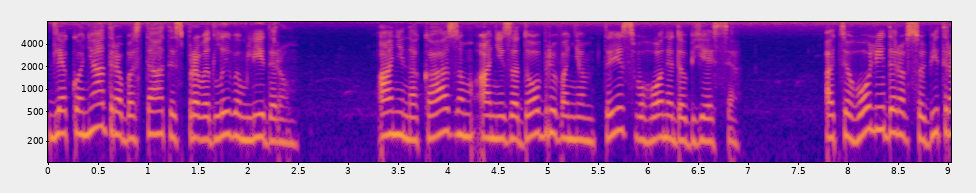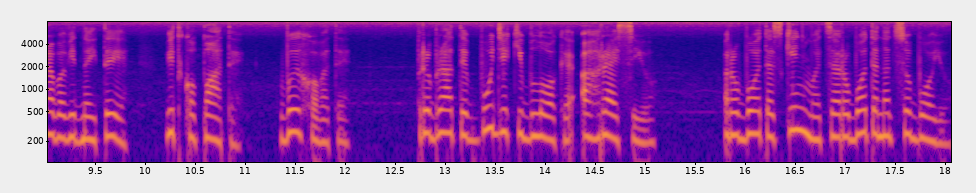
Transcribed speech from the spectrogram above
Для коня треба стати справедливим лідером. Ані наказом, ані задобрюванням ти свого не доб'єшся. А цього лідера в собі треба віднайти, відкопати, виховати, прибрати будь-які блоки, агресію. Робота з кіньми це робота над собою.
